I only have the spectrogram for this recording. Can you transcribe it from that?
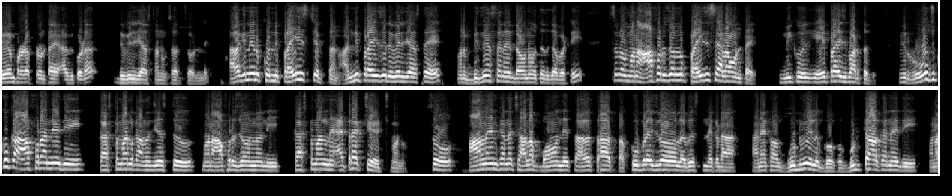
ఏమేం ప్రొడక్ట్ ఉంటాయి అవి కూడా రివీల్ చేస్తాను ఒకసారి చూడండి. అలాగే నేను కొన్ని ప్రైస్ చెప్తాను. అన్ని ప్రైజ్ రివీల్ చేస్తే మన బిజినెస్ అనేది డౌన్ అవుతుంది కాబట్టి అసలు మన ఆఫర్ జోన్లో ప్రైజెస్ ఎలా ఉంటాయి? మీకు ఏ ప్రైస్ పడుతుంది? మీరు రోజుకొక ఆఫర్ అనేది కస్టమర్లకు అందజేస్తూ మన ఆఫర్ జోన్లోని కస్టమర్ని అట్రాక్ట్ చేయొచ్చు మనం. సో ఆన్లైన్ కన్నా చాలా బాగుంది. చాలా తక్కువ ప్రైజ్లో లభిస్తుంది ఇక్కడ. అనేక గుడ్ విల్ గుడ్ టాక్ అనేది మన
